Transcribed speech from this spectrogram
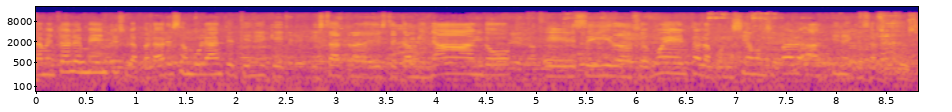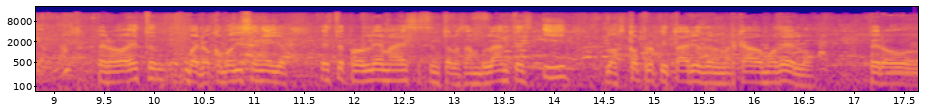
Lamentablemente, si la palabra es ambulante, tiene que estar este, caminando, eh, seguir dándose vuelta, la policía municipal ah, tiene que hacer su función, ¿no? Pero este, bueno, como dicen ellos, este problema es entre los ambulantes y los copropietarios del mercado modelo. Pero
